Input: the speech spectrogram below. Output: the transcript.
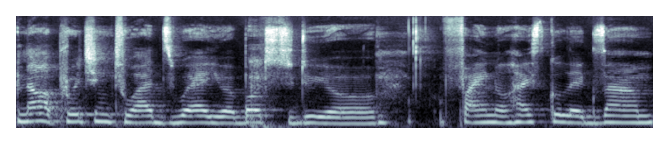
now approaching towards where you're about to do your final high school exam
